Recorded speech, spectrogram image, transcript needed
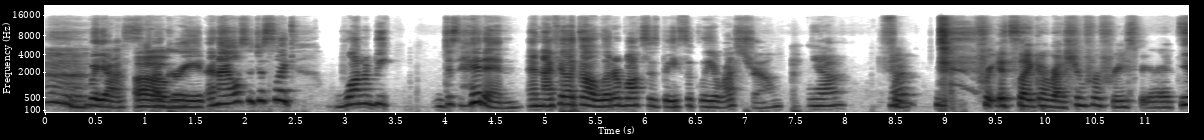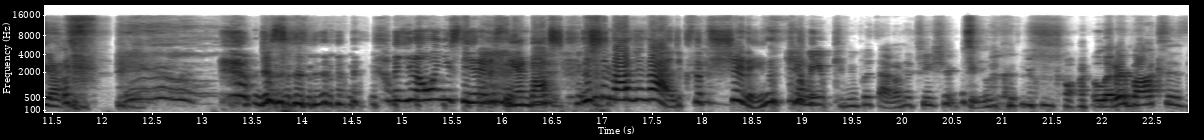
But yes, Um, agreed. And I also just like want to be just hidden. And I feel like a litter box is basically a restroom. Yeah. For- yeah. Free, it's like a restroom for free spirits. Yeah. just like you know when you stand in a sandbox, just imagine that, except shitting. can we can we put that on a t-shirt too? Litter boxes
